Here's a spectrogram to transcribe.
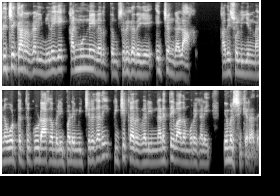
பிச்சைக்காரர்களின் நிலையை கண்முன்னே நிறுத்தும் சிறுகதையே எச்சங்களாகும். கதை சொல்லியின் மன ஓட்டத்துக்கூடாக வெளிப்படும் இச்சிறுகதை பிச்சைக்காரர்களின் நடத்தைவாத முறைகளை விமர்சிக்கிறது.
